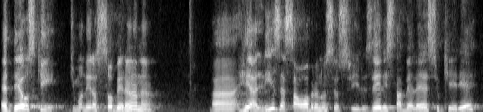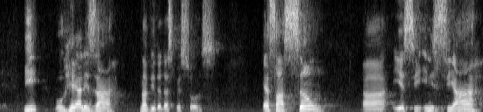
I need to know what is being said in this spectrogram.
É Deus que, de maneira soberana, uh, realiza essa obra nos seus filhos. Ele estabelece o querer e o realizar na vida das pessoas essa ação ah, e esse iniciar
